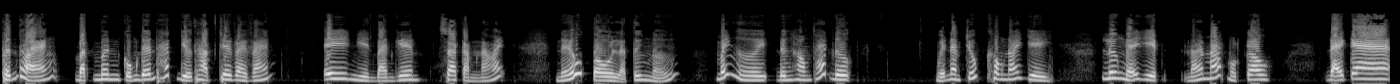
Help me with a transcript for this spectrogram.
Thỉnh thoảng, bạch minh cũng đến hách dự thạch chơi vài ván. Y nhìn bàn game, xoa cầm nói, nếu tôi là tương nữ, mấy người đừng hòng thoát được. Nguyễn nam trúc không nói gì. Lương mễ diệp nói mát một câu, đại ca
